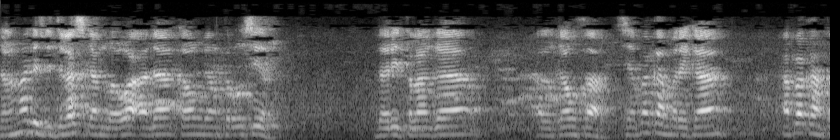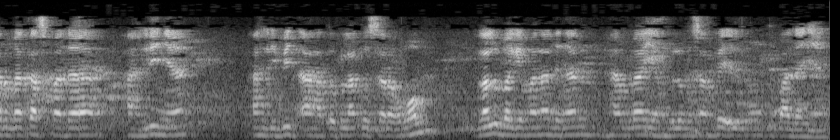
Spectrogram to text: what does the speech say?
Dalam hadis dijelaskan bahwa ada kaum yang terusir dari telaga Al-Kautsar. Siapakah mereka? Apakah terbatas pada ahlinya, ahli bid'ah atau pelaku secara umum? Lalu bagaimana dengan hamba yang belum sampai ilmu kepadanya?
